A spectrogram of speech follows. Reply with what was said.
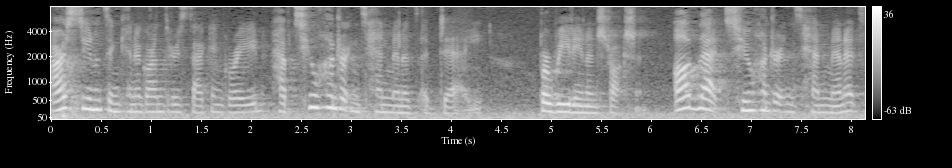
Our students in kindergarten through second grade have 210 minutes a day for reading instruction. Of that 210 minutes,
